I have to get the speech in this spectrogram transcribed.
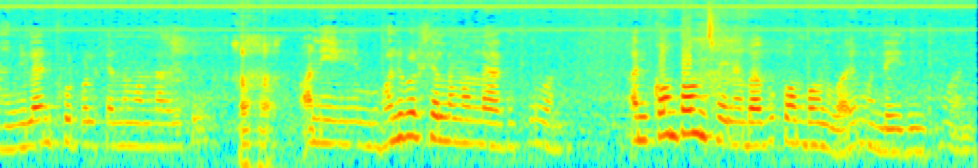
हामीलाई पनि फुटबल खेल्न मन लागेको थियो। अनि भलिबल खेल्न मन लागेको थियो भने। अनि कम्पाउन्ड छैन बाबु कम्पाउन्ड भयो म ल्याइदिन्थेँ भने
